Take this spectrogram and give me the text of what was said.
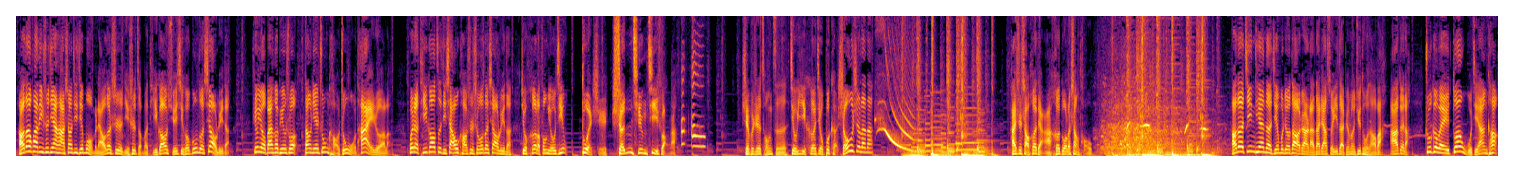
好的，话题时间哈，上期节目我们聊的是你是怎么提高学习和工作效率的。听友白和平说，当年中考中午太热了，为了提高自己下午考试时候的效率呢，就喝了风油精，顿时神清气爽啊！是不是从此就一喝就不可收拾了呢？还是少喝点啊，喝多了上头。好的，今天的节目就到这儿了，大家随意在评论区吐槽吧。啊，对了，祝各位端午节安康，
